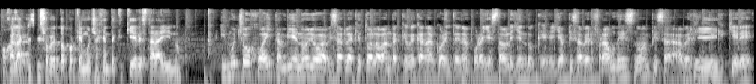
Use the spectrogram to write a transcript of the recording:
Ojalá que sí, sobre todo porque hay mucha gente que quiere estar ahí, ¿no? Y mucho ojo ahí también, ¿no? Yo avisarle aquí a toda la banda que ve Canal 49, por ahí he estado leyendo que ya empieza a haber fraudes, ¿no? Empieza a haber gente que quiere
